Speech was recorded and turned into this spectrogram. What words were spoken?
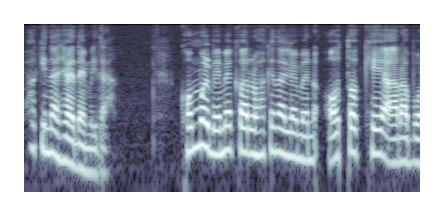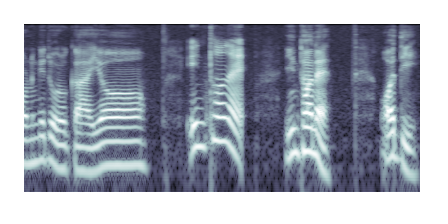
확인하셔야 됩니다. 건물 매매가를 확인하려면 어떻게 알아보는 게 좋을까요? 인터넷. 인터넷 어디?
